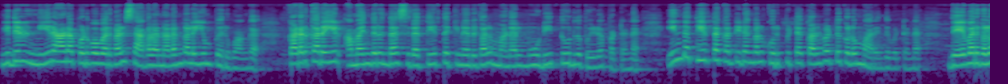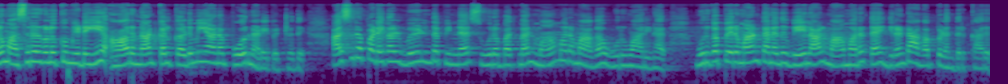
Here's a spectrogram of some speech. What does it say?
இதில் நீராடப்படுபவர்கள் சகல நலன்களையும் பெறுவாங்க. கடற்கரையில் அமைந்திருந்த சில தீர்த்த கிணறுகள் மணல் மூடி தூர்ந்து போயிடப்பட்டன. இந்த தீர்த்த கட்டிடங்கள் குறிப்பிட்ட கல்வெட்டுகளும் மறைந்துவிட்டன. தேவர்களும் அசுரர்களுக்கும் இடையே ஆறு நாட்கள் கடுமையான போர் நடைபெற்றது. அசுர படைகள் வீழ்ந்த பின்னர் சூரபத்மன் மாமரமாக உருமாறினார் முருகப்பெருமான் தனது வேலால் மாமரத்தை இரண்டாக பிளந்திருக்காரு.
